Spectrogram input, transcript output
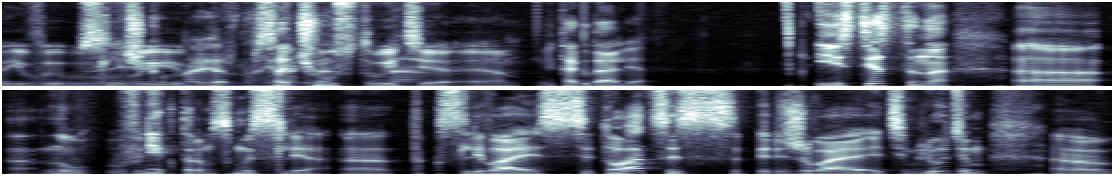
и вы, Слишком, вы наверное, иногда, сочувствуете э, и так далее. И, естественно, э, ну, в некотором смысле, э, так сливаясь с ситуацией, переживая этим людям, э,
